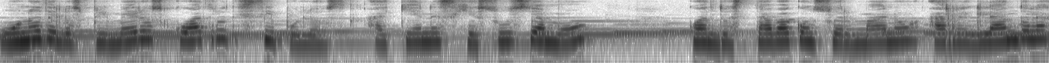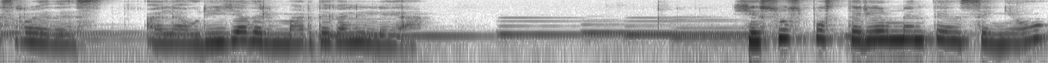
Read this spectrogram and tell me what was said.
uno de los primeros cuatro discípulos a quienes Jesús llamó cuando estaba con su hermano arreglando las redes a la orilla del mar de Galilea. Jesús posteriormente enseñó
